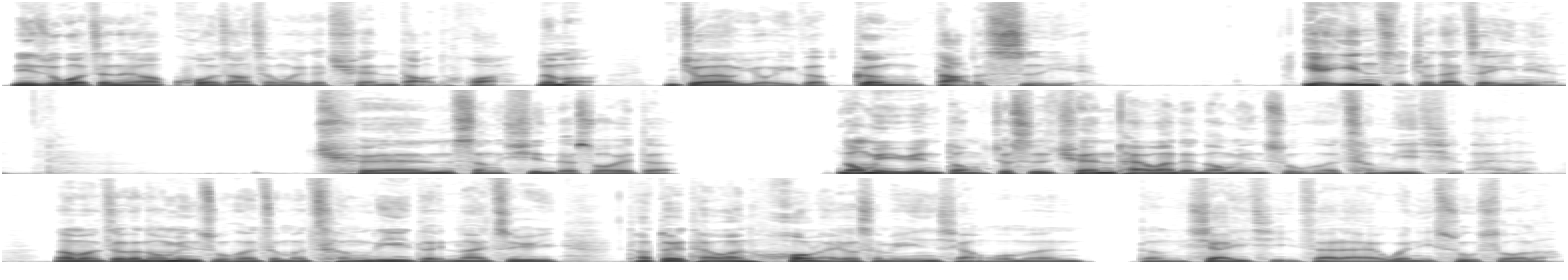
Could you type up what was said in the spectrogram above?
你如果真正要扩张成为一个全岛的话，那么你就要有一个更大的视野。也因此，就在这一年，全省性的所谓的农民运动，就是全台湾的农民组合成立起来了。那么这个农民组合怎么成立的，乃至于它对台湾后来有什么影响，我们等下一集再来为你诉说了。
